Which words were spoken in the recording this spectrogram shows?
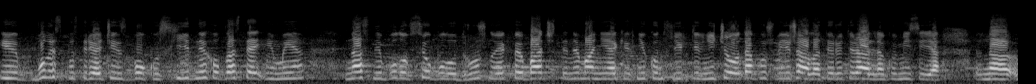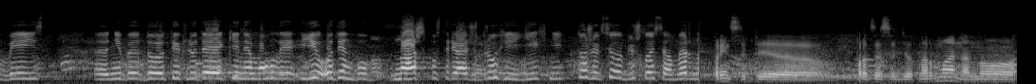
і були спостерігачі з боку східних областей, і ми Нас не було, все було дружно. Як ви бачите, немає ніяких ні конфліктів, нічого. Також виїжджала територіальна комісія на виїзд, е, ніби до тих людей, які не могли. І один був наш спостерігач, другий їхній. Тож все обійшлося мирно. В принципе, э, процесс идет нормально, но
